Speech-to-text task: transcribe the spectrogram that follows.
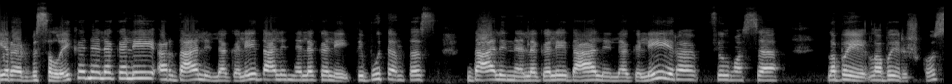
yra ar visą laiką nelegaliai ar dalį legaliai dalį nelegaliai. Tai būtent tas dalį nelegaliai dalį legaliai yra filmuose labai labai ryškus.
